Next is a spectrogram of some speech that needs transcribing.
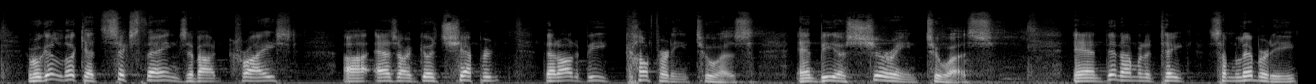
And we're going to look at six things about Christ uh, as our good shepherd that ought to be comforting to us and be assuring to us. And then I'm going to take some liberty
